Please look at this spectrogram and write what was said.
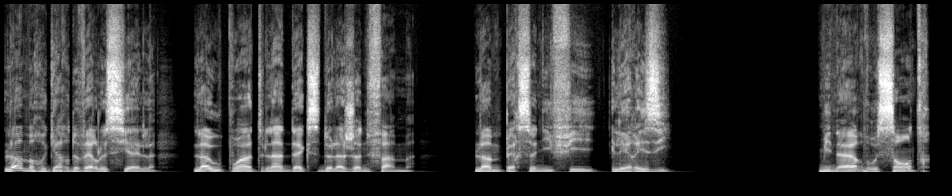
l'homme regarde vers le ciel, là où pointe l'index de la jeune femme. L'homme personnifie l'hérésie. Minerve, au centre,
